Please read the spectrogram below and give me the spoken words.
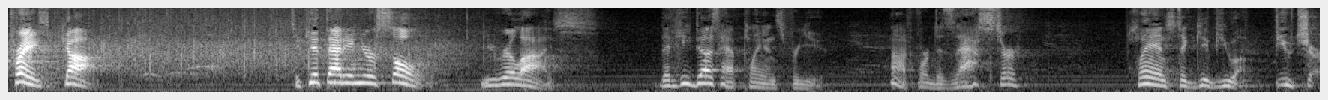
Praise God. To get that in your soul, you realize that he does have plans for you, not for disaster, plans to give you a future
